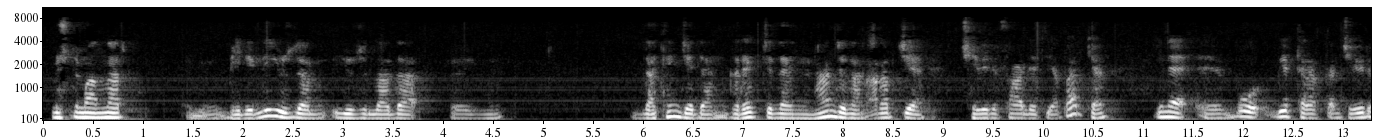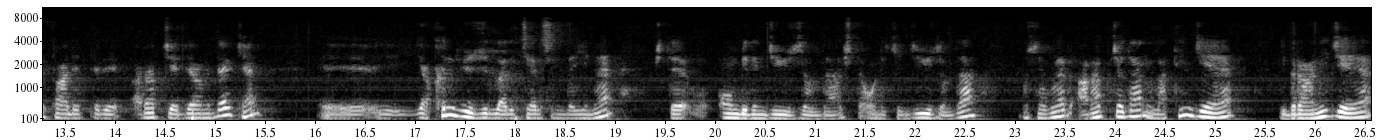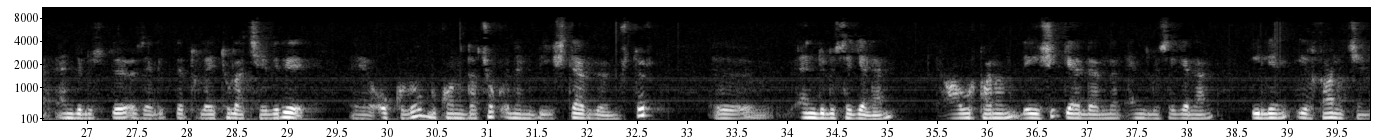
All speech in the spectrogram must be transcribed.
Müslümanlar e, belirli yüzyıl, yüzyıllarda e, Latince'den, Grekçeden, Yunanca'dan Arapça'ya çeviri faaliyeti yaparken yine e, bu bir taraftan çeviri faaliyetleri Arapçaya devam ederken e, yakın yüzyıllar içerisinde yine işte 11. yüzyılda işte 12. yüzyılda bu sefer Arapçadan Latince'ye İbranice'ye Endülüs'te özellikle Tuleytula çeviri e, okulu bu konuda çok önemli bir işlev görmüştür. E, Endülüs'e gelen Avrupa'nın değişik yerlerinden Endülüs'e gelen ilim, irfan için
